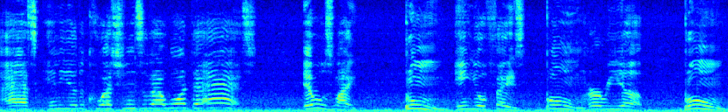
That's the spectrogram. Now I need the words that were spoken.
ask any of the questions that I wanted to ask. It was like boom in your face, boom, hurry up, boom.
